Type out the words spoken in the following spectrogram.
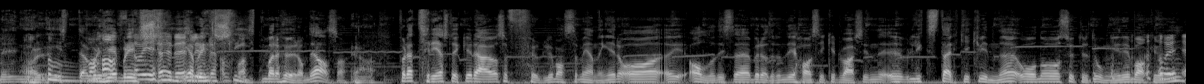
men, jeg blir, jeg blir, skal vi gjøre, jeg blir sliten bare å høre om det, altså. For det er tre stykker. Det er jo selvfølgelig masse meninger. Og eh, alle disse brødrene de har sikkert hver sin eh, litt sterke kvinne og noen sutrete unger i bakgrunnen.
